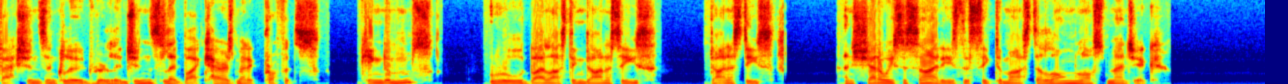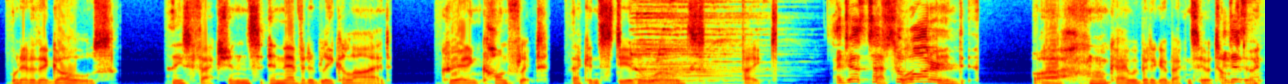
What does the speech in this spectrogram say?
Factions include religions led by charismatic prophets, kingdoms ruled by lasting dynasties, dynasties, and shadowy societies that seek to master long lost magic. Whatever their goals, these factions inevitably collide, creating conflict that can steer the world's fate. I just touched That's the water. did- oh, okay. We better go back and see what Tom's just, doing.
